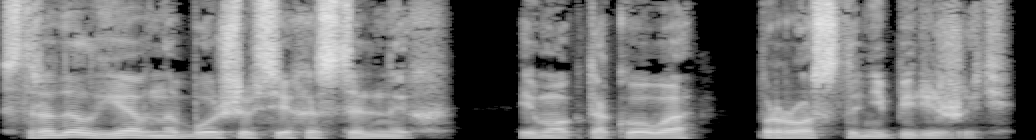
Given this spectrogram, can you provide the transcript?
страдал явно больше всех остальных и мог такого просто не пережить.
